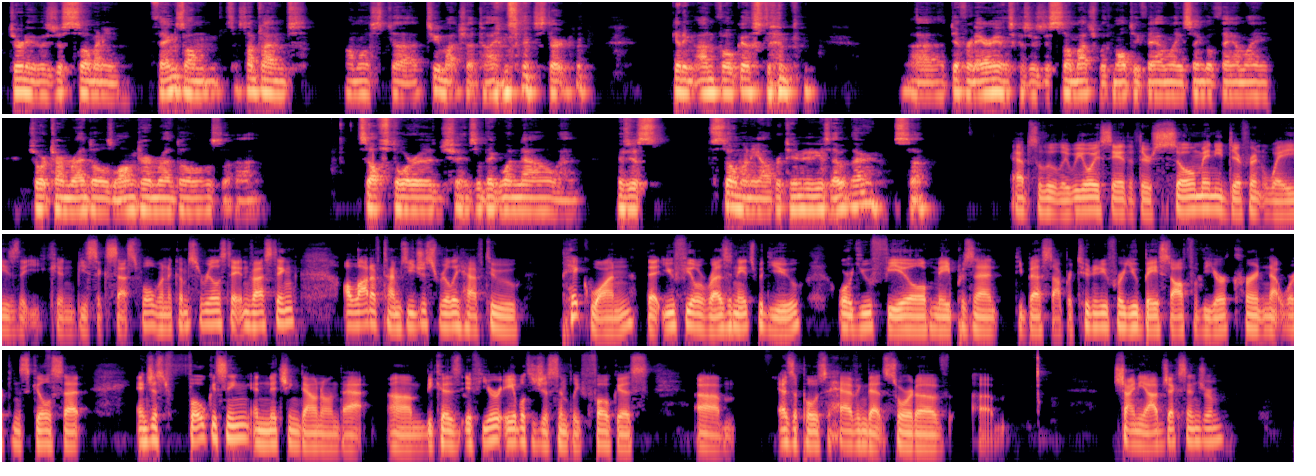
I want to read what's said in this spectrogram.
journey. There's just so many things. Um, sometimes almost uh, too much at times. I start getting unfocused in uh, different areas because there's just so much with multifamily, single family, short-term rentals, long-term rentals, uh, self-storage is a big one now. Uh, there's just so many opportunities out there. So. Absolutely. We always say that there's so many different ways that you can be successful when it comes to real estate investing. A lot of times you just really have to pick one that you feel resonates with you or you feel may present the best opportunity for you based off of your current network and skill set and just focusing and niching down on that. Um, because if you're able to just simply focus, um, as opposed to having that sort of um, shiny object syndrome,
